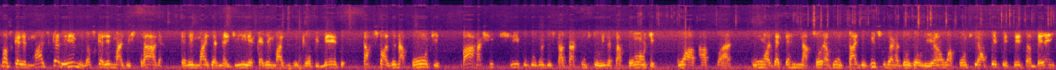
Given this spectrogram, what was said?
Nós queremos mais, queremos, nós queremos mais estrada, queremos mais energia, queremos mais desenvolvimento, está fazendo a ponte, Barra Chico Chico, o governo do estado está construindo essa ponte com a, a, a, com a determinação e a vontade do vice-governador João Leão, a ponte que é um PPP também,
